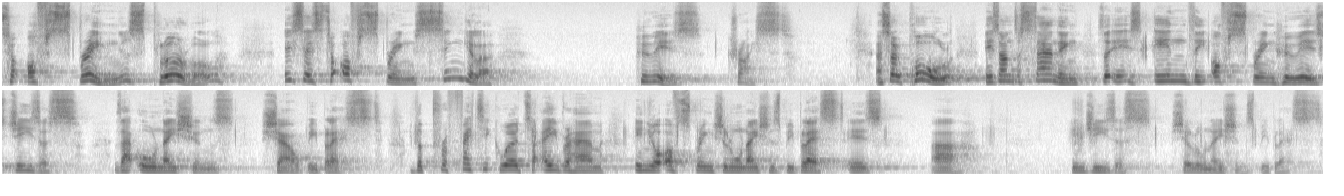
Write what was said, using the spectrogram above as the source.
to offsprings, plural, it says to offspring, singular, who is Christ. And so Paul is understanding that it is in the offspring who is Jesus that all nations shall be blessed. The prophetic word to Abraham, in your offspring shall all nations be blessed, is ah, in Jesus shall all nations be blessed.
